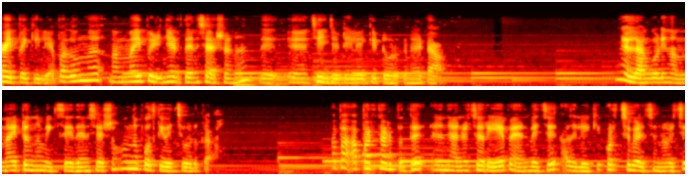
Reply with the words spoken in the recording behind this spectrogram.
കൈപ്പയ്ക്കില്ലേ അപ്പോൾ അതൊന്ന് നന്നായി പിഴിഞ്ഞെടുത്തതിന് ശേഷമാണ് ഇത് ചീഞ്ചട്ടിയിലേക്ക് ഇട്ട് കൊടുക്കണം കേട്ടോ എല്ലാം കൂടി നന്നായിട്ടൊന്ന് മിക്സ് ചെയ്തതിന് ശേഷം ഒന്ന് പൊത്തി വെച്ച് കൊടുക്കുക അപ്പം അപ്പുറത്തെ അടുപ്പത്ത് ഞാനൊരു ചെറിയ പാൻ വെച്ച് അതിലേക്ക് കുറച്ച് വെളിച്ചെണ്ണ ഒഴിച്ച്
